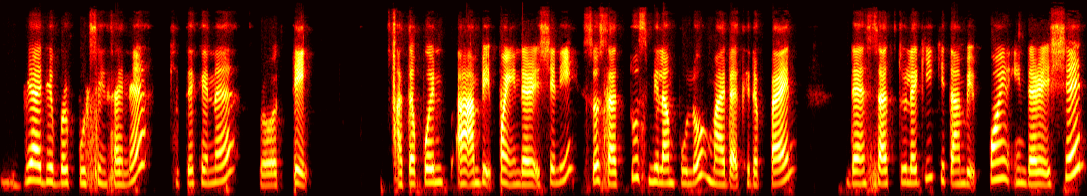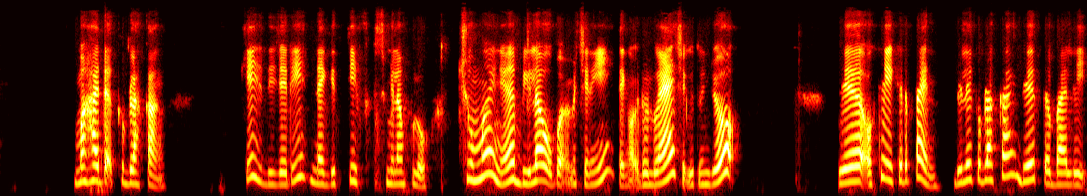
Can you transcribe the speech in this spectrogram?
biar dia berpusing sana, kita kena rotate. Ataupun uh, ambil point in direction ni. So 190 menghadap ke depan. Dan satu lagi kita ambil point in direction menghadap ke belakang. Okay, dia jadi negatif 90. Cumanya bila awak buat macam ni, tengok dulu eh, cikgu tunjuk. Dia okay ke depan. Bila ke belakang, dia terbalik.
